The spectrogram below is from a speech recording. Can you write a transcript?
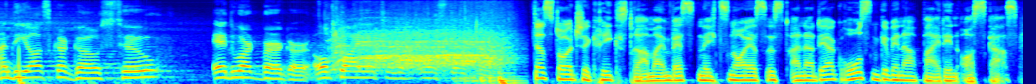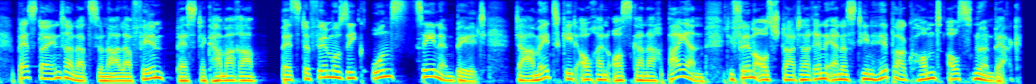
And the Oscar goes to Edward Berger. All quiet in the Western. Das deutsche Kriegsdrama im Westen nichts Neues ist einer der großen Gewinner bei den Oscars. Bester internationaler Film, beste Kamera, Beste Filmmusik und Szenenbild. Damit geht auch ein Oscar nach Bayern. Die Filmausstatterin Ernestine Hipper kommt aus Nürnberg.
